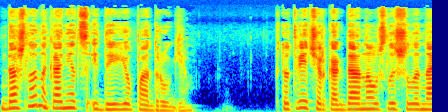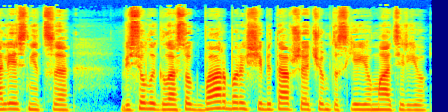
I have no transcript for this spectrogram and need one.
дошла, наконец, и до ее подруги. В тот вечер, когда она услышала на лестнице веселый голосок Барбары, щебетавший о чем-то с ее матерью.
